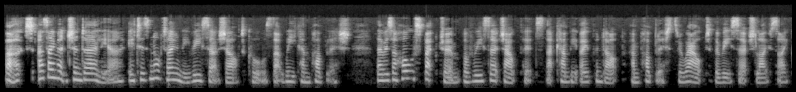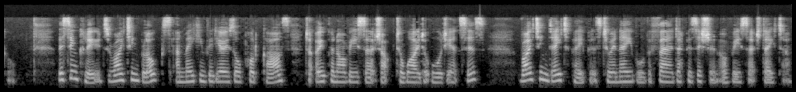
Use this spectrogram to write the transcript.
But, as I mentioned earlier, it is not only research articles that we can publish. There is a whole spectrum of research outputs that can be opened up and published throughout the research lifecycle. This includes writing blogs and making videos or podcasts to open our research up to wider audiences, writing data papers to enable the fair deposition of research data,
